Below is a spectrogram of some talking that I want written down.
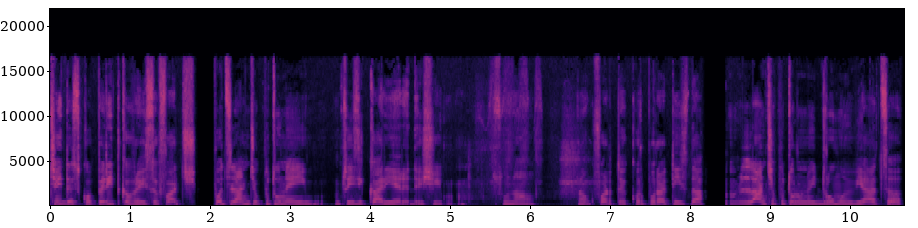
ce ai descoperit că vrei să faci poți la începutul unei, să zic, cariere, deși sună nu, foarte corporatist, dar la începutul unui drum în viață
